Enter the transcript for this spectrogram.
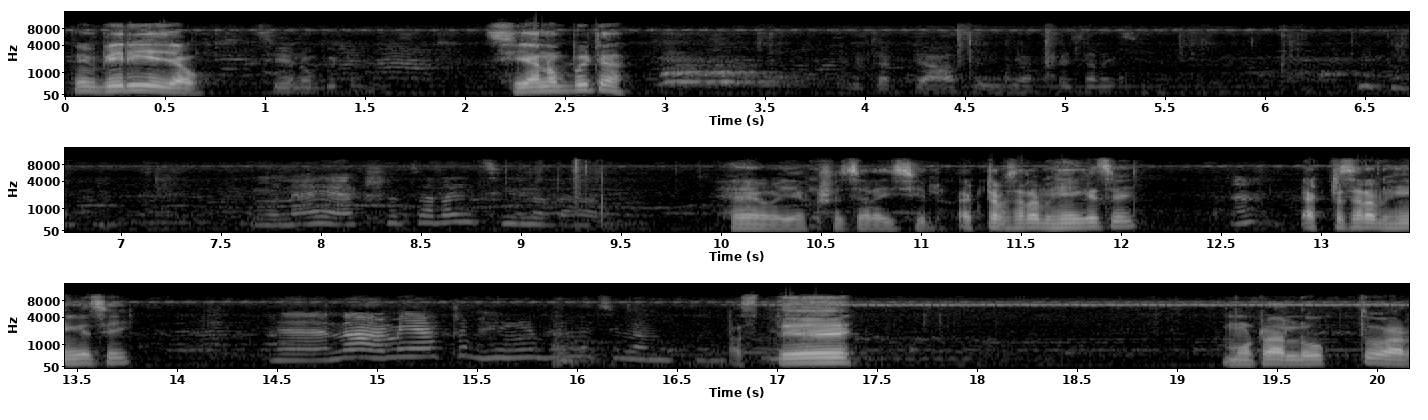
তুমি বেরিয়ে যাও। ছিয়ানব্বইটা? একশো চারাই ছিল হ্যাঁ ওই একশো চারাই ছিল। একটা চারা ভেঙে গেছে হ্যাঁ? একটা চারা ভেঙে গেছে আস্তে। মোটা লোক তো আর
